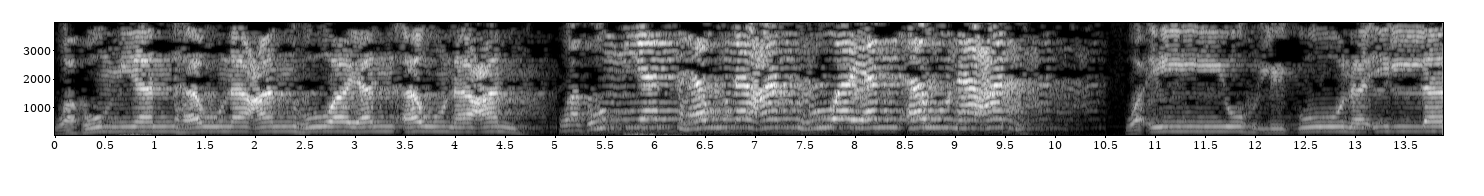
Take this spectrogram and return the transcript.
وهم ينهون عنه وينأون عنه. وهم ينهون عنه وينأون عنه. وإن يهلكون إلا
